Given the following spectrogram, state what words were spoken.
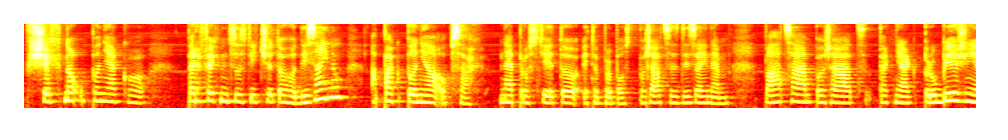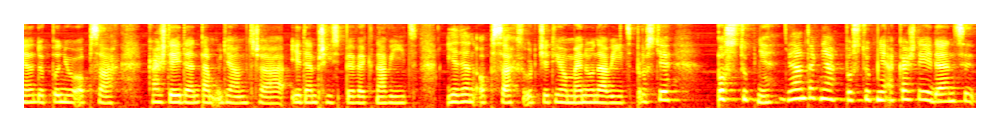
všechno úplně jako perfektní, co se týče toho designu a pak plnila obsah. Ne, prostě je to, je to blbost. Pořád se s designem plácám, pořád tak nějak průběžně doplňuji obsah. Každý den tam udělám třeba jeden příspěvek navíc, jeden obsah z určitého menu navíc. Prostě postupně, dělám tak nějak postupně a každý den si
